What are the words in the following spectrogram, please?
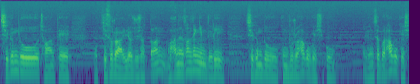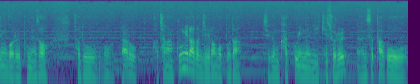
지금도 저한테 뭐 기술을 알려주셨던 많은 선생님들이 지금도 공부를 하고 계시고 뭐 연습을 하고 계시는 거를 보면서 저도 뭐 따로 거창한 꿈이라든지 이런 것보다 지금 갖고 있는 이 기술을 연습하고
